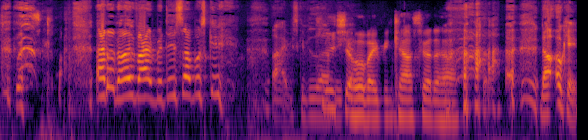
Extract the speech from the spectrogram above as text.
er der noget i vejen med det så måske? Nej, vi skal videre. Please, jeg håber ikke, min kæreste hører det her. Nå, okay.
